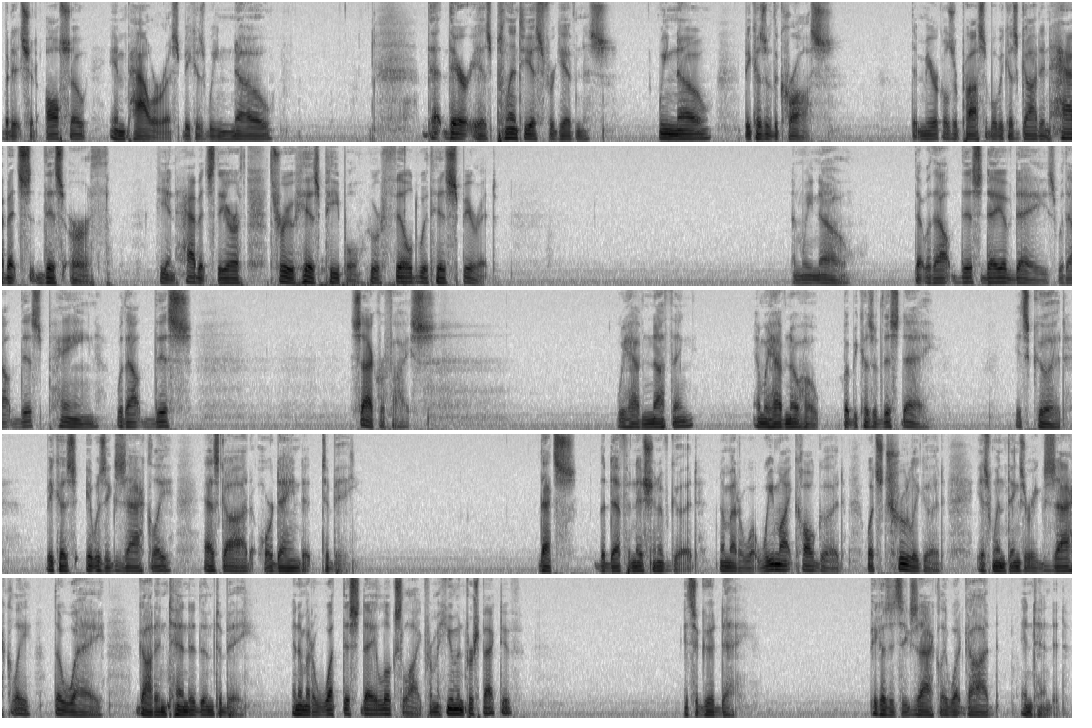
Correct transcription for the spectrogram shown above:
but it should also empower us because we know that there is plenteous forgiveness. We know because of the cross that miracles are possible because God inhabits this earth. He inhabits the earth through His people who are filled with His Spirit. And we know that without this day of days, without this pain, without this sacrifice, we have nothing and we have no hope. But because of this day, it's good because it was exactly as God ordained it to be. That's the definition of good no matter what we might call good, what's truly good is when things are exactly the way God intended them to be. And no matter what this day looks like from a human perspective, it's a good day because it's exactly what God intended.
